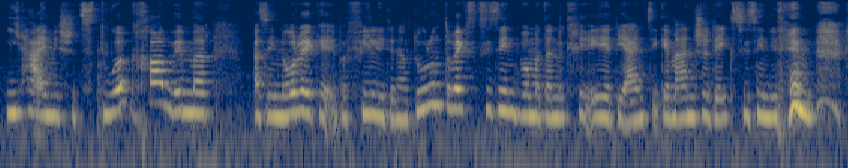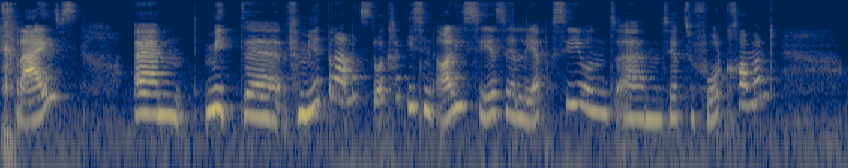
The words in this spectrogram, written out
Einheimischen zu tun gehabt, weil wir also in Norwegen eben viel in der Natur unterwegs sind, wo man dann wirklich eher die einzigen Menschen da sind in dem Kreis. Ähm, mit äh, Vermietern haben zu tun gehabt. Die sind alle sehr, sehr lieb und ähm, sehr zuvorkommend.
